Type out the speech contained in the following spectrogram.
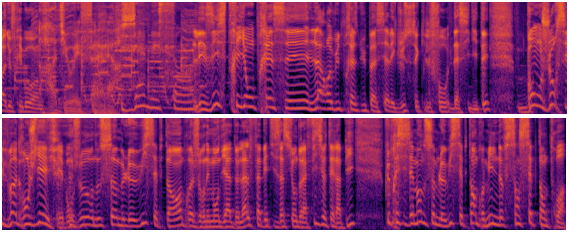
Radio Fribourg. Radio FR. Jamais sans. Les histrions pressés, la revue de presse du passé avec juste ce qu'il faut d'acidité. Bonjour Sylvain Grangier. Et bonjour, nous sommes le 8 septembre, journée mondiale de l'alphabétisation de la physiothérapie. Plus précisément, nous sommes le 8 septembre 1973,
